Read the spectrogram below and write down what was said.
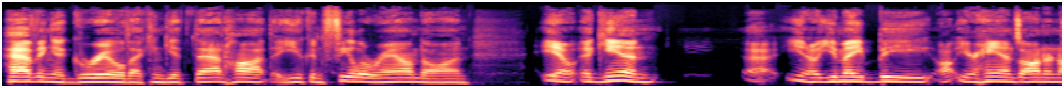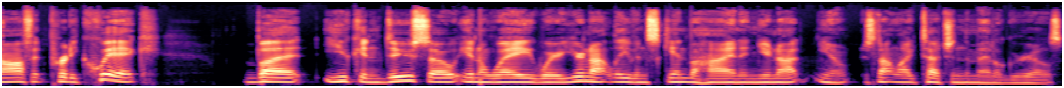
having a grill that can get that hot that you can feel around on. You know, again, uh, you know, you may be uh, your hands on and off it pretty quick, but you can do so in a way where you're not leaving skin behind and you're not, you know, it's not like touching the metal grills.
